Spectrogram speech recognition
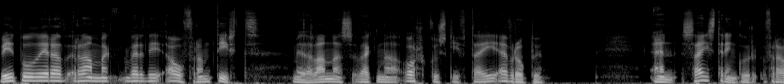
Viðbúðir að ramagn verði áfram dýrt, meðal annars vegna orkuskipta í Evrópu. En sæstrengur frá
